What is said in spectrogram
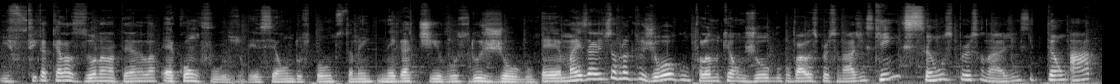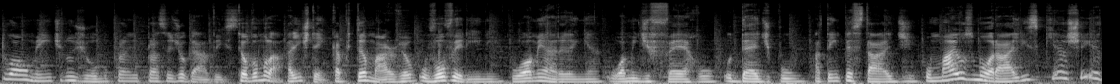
e fica aquela zona na tela. É confuso. Esse é um dos pontos também negativos do jogo. É, mas a gente tá falando do jogo, falando que é um jogo com vários personagens. Quem são os personagens que estão atualmente no jogo para ser jogáveis? Então vamos lá. A gente tem Capitã Marvel, o Wolverine, o Homem-Aranha, o Homem de Ferro, o Deadpool, a Tempestade, o Miles Morales, que achei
